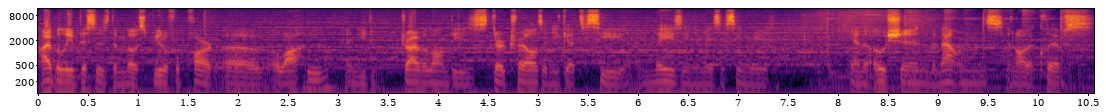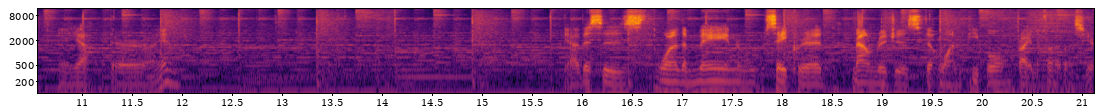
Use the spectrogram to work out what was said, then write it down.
I believe this is the most beautiful part of Oahu, and you drive along these dirt trails and you get to see amazing, amazing scenery, and the ocean, the mountains, and all the cliffs. And yeah, there I am. Yeah, this is one of the main sacred mountain ridges to the Hawaiian people right in front of us here.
